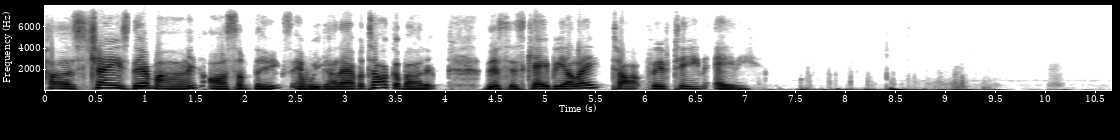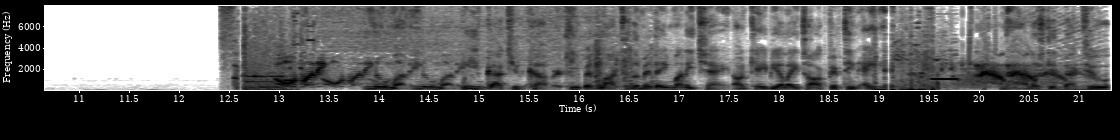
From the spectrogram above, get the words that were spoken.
has changed their mind on some things, and we got to have a talk about it. This is KBLA Talk 1580. Old money, old money, new money, new money. We've got you covered. Keep it locked to the midday money chain on KBLA Talk 1580. Now let's get back to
